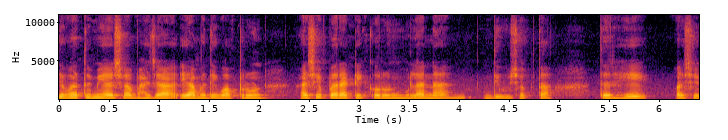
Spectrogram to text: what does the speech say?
तेव्हा तुम्ही अशा भाज्या यामध्ये वापरून असे पराठे करून मुलांना देऊ शकता. तर हे असे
